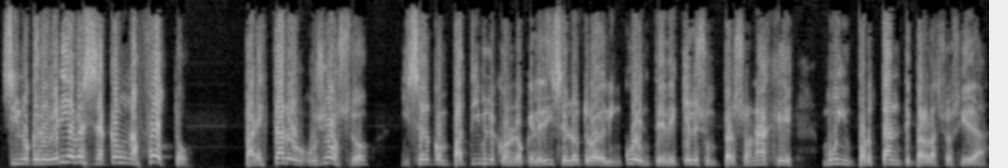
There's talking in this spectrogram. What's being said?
sino que debería haberse sacado una foto para estar orgulloso y ser compatible con lo que le dice el otro delincuente de que él es un personaje muy importante para la sociedad.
